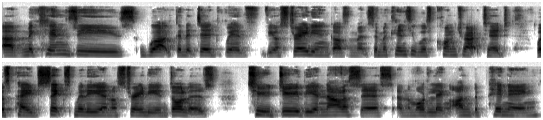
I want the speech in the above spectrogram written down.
um, McKinsey's work that it did with the Australian government. So McKinsey was contracted, was paid six million Australian dollars to do the analysis and the modeling underpinning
